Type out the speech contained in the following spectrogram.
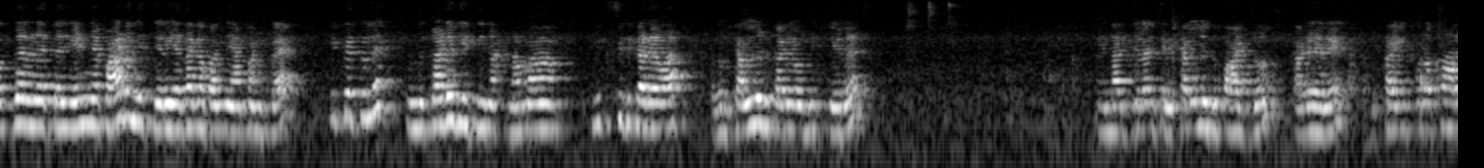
ಒಗ್ಗರಣೆ ಎಣ್ಣೆ ಪಾಡನಿತ್ತೇರು ಎದಾಗ ಬಂದು ಪಂಪೆ ಇತ್ತೆತ್ತುಲೆ ಒಂದು ಕಡೆ ದೀತಿನ. ನಮ್ಮ ಮಿಕ್ಸಿಡ್ ಕಡೆವ ಅದೊಂದು ಕಲ್ಲುಡ್ ಕಡೆ ಒಂದಿತ್ತೇರು ನಜ್ಜಲ ಅಂತೇಳಿ ಕಲ್ಲಿಗೆ ಪಾಡ್ದು ಕಡೆಯರೆ ಅದು ಕೈ ಪೂರ ಖಾರ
